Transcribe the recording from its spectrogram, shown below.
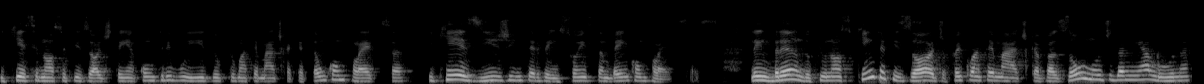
e que esse nosso episódio tenha contribuído para uma temática que é tão complexa e que exige intervenções também complexas. Lembrando que o nosso quinto episódio foi com a temática Vazou o nude da minha aluna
